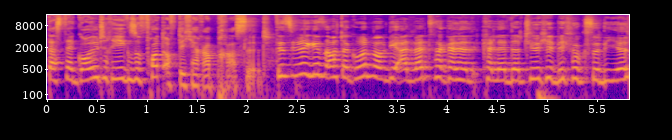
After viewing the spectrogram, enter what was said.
dass der Goldregen sofort auf dich herabprasselt. Das ist übrigens auch der Grund, warum die Adventskalendertürchen nicht funktionieren.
